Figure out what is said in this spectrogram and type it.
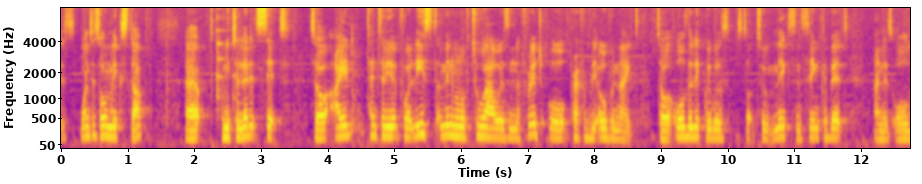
it's, once it's all mixed up, uh, we need to let it sit. So I tend to leave it for at least a minimum of two hours in the fridge or preferably overnight. So all the liquid will start to mix and sink a bit and it all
